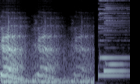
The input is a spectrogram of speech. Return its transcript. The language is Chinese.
哥，哥，哥。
